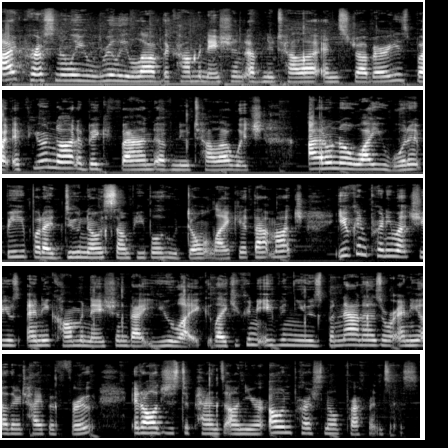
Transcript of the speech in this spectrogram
I personally really love the combination of Nutella and strawberries, but if you're not a big fan of Nutella, which I don't know why you wouldn't be, but I do know some people who don't like it that much. You can pretty much use any combination that you like. Like you can even use bananas or any other type of fruit. It all just depends on your own personal preferences.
